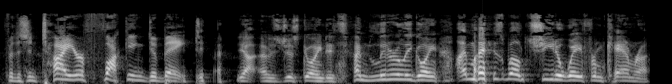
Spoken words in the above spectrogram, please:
for this entire fucking debate. Yeah, I was just going to, I'm literally going, I might as well cheat away from camera,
